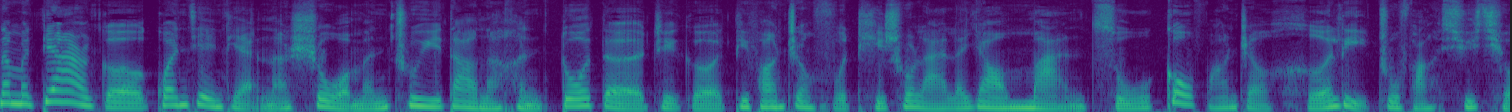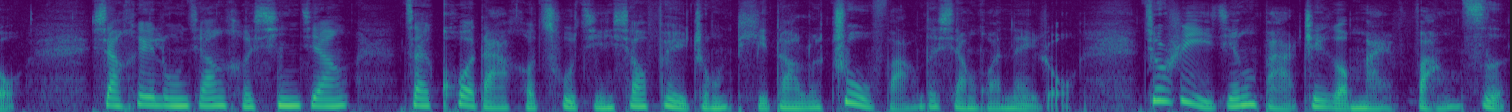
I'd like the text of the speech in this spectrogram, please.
那么第二个关键点呢，是我们注意到呢，很多的这个地方政府提出来了，要满足购房者合理住房需求。像黑龙江和新疆在扩大和促进消费中提到了住房的相关内容，就是已经把这个买房子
